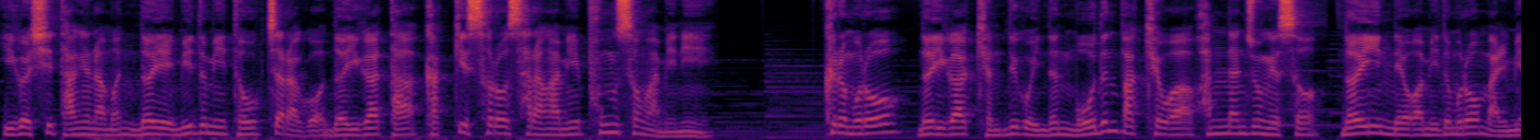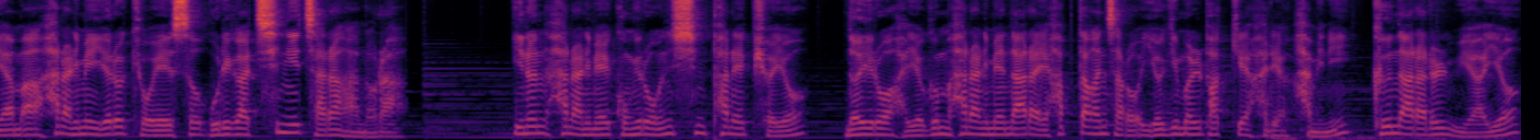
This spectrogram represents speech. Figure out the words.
이것이 당연함은 너희의 믿음이 더욱 자라고 너희가 다 각기 서로 사랑함이 풍성함이니. 그러므로 너희가 견디고 있는 모든 박해와 환난 중에서 너희 인내와 믿음으로 말미암아 하나님의 여러 교회에서 우리가 친히 자랑하노라. 이는 하나님의 공의로운 심판의 표요 너희로 하여금 하나님의 나라에 합당한 자로 여김을 받게 하려 함이니 그 나라를 위하여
